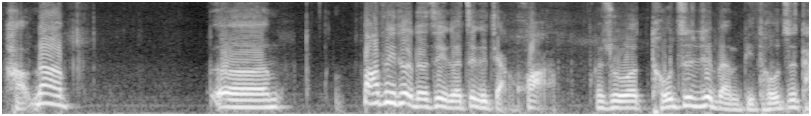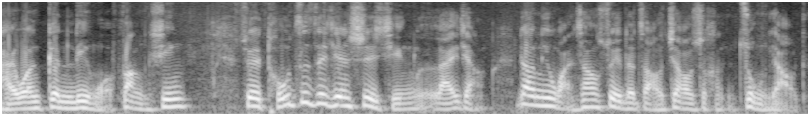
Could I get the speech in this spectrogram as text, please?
好，那呃，巴菲特的这个这个讲话。他说：“投资日本比投资台湾更令我放心，所以投资这件事情来讲，让你晚上睡得着觉是很重要的。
